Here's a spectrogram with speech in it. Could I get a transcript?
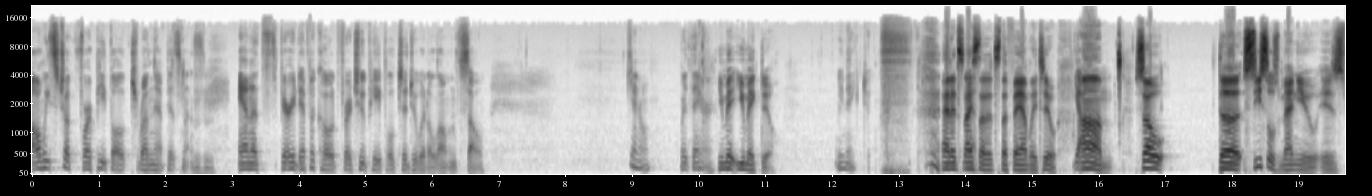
always took four people to run that business, and it's very difficult for two people to do it alone. So, you know, we're there. you make you make do. We make do. And it's nice that it's the family too. Yeah. Um so the Cecil's menu is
